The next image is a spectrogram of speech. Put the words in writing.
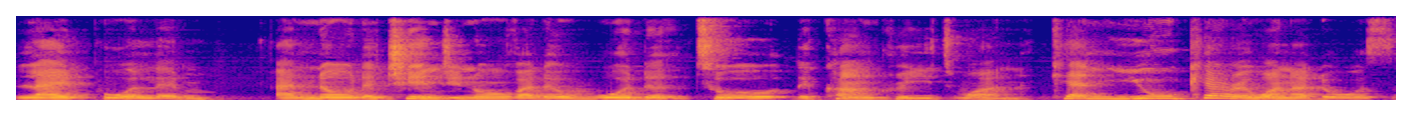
light pole them. And now they're changing over the wood to the concrete one. Can you carry one of those?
